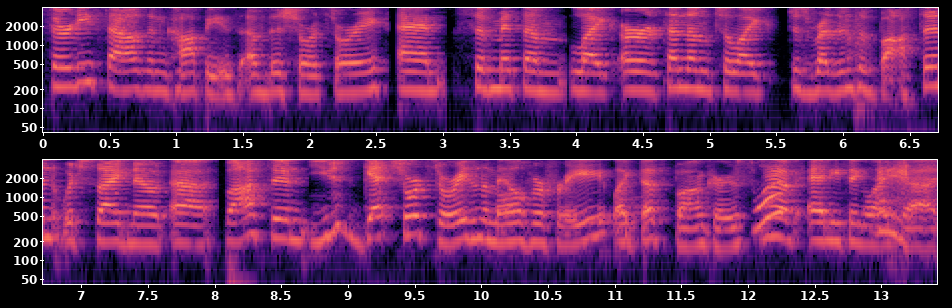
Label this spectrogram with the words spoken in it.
thirty thousand copies of this short story and submit them like or send them to like just residents of Boston. Which side note, uh, Boston, you just get short stories in the mail for free. Like that's bonkers. We don't have anything like that.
